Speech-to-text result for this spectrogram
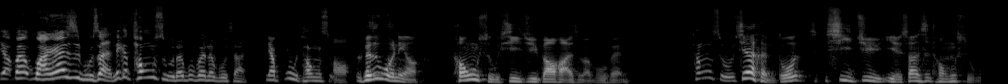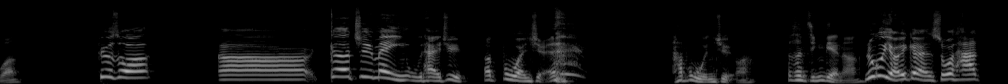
要不然晚安是不算，那个通俗的部分都不算，要不通俗。哦，可是我问你哦，通俗戏剧包含什么部分？通俗现在很多戏剧也算是通俗啊，譬如说。呃，歌剧魅影舞台剧，呃，不文学，它不文学吗？那算经典啊。如果有一个人说他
